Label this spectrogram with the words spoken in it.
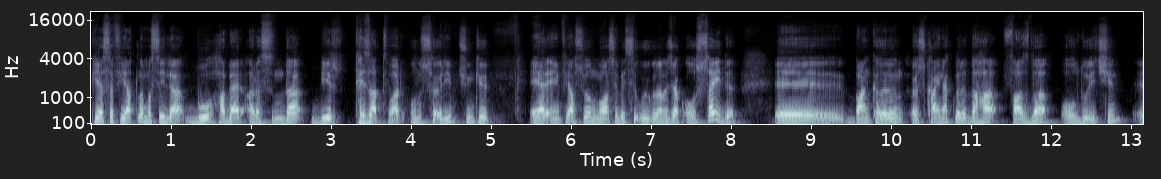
piyasa fiyatlamasıyla bu haber arasında bir tezat var onu söyleyeyim. Çünkü eğer enflasyon muhasebesi uygulanacak olsaydı e, bankaların öz kaynakları daha fazla olduğu için e,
